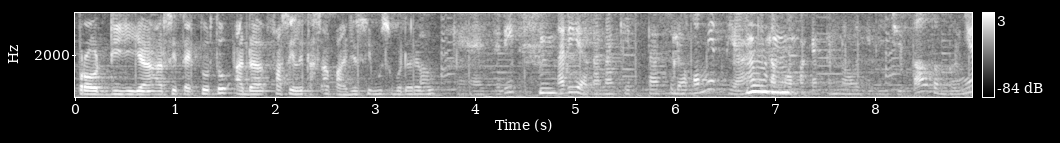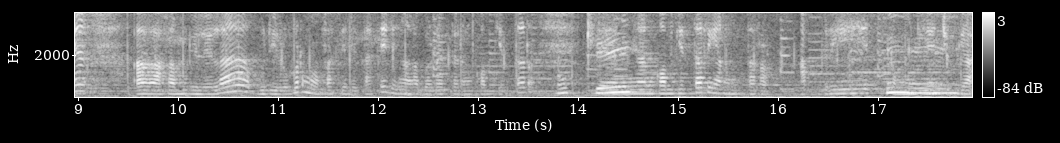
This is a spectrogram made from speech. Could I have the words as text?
prodinya arsitektur tuh ada fasilitas apa aja sih Bu sebenarnya Bu? Oke, jadi Hmm. tadi ya karena kita sudah komit ya, kita mau pakai teknologi digital, tentunya eh, alhamdulillah Budi Luhur memfasilitasi dengan laboratorium komputer Oke. dengan komputer yang terupgrade, Hmm. kemudian juga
